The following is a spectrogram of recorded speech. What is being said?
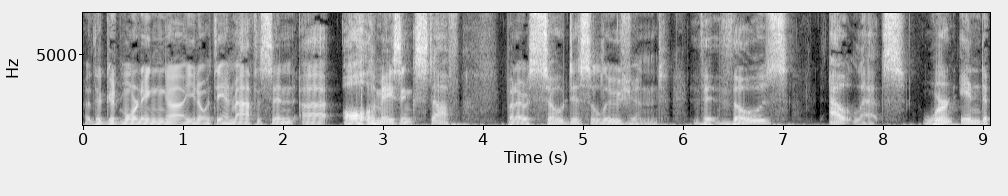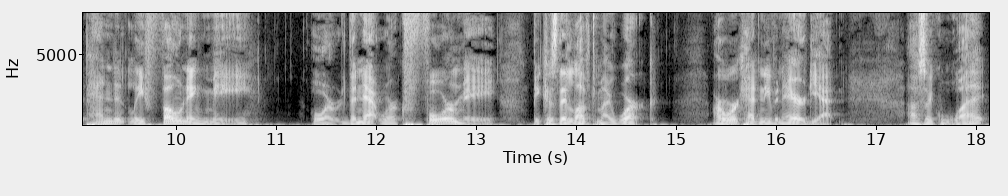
the Good Morning, uh, you know, with Dan Matheson, uh, all amazing stuff. But I was so disillusioned that those outlets weren't independently phoning me or the network for me because they loved my work. Our work hadn't even aired yet. I was like, what?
